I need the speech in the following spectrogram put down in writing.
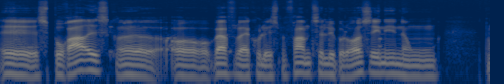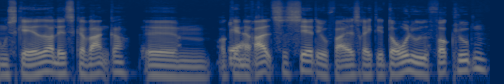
øh, sporadisk, øh, og i hvert fald hvad jeg kunne læse mig frem til, løber du også ind i nogle nogle skader og lidt skavanker. Øhm, og generelt så ser det jo faktisk rigtig dårligt ud for klubben,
